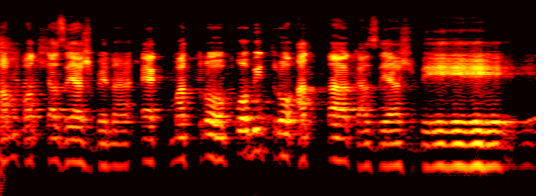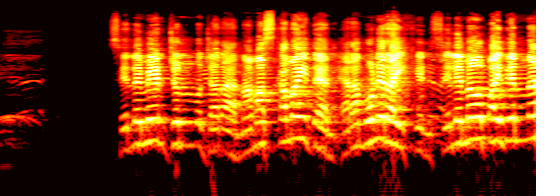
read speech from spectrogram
সম্পদ কাজে আসবে না, একমাত্র পবিত্র আত্মা কাজে আসবে। ছেলেমেয়ের জন্য যারা নামাজ কামাই দেন, এরা মনে রাখেন ছেলেমেয়েও পাইবেন না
